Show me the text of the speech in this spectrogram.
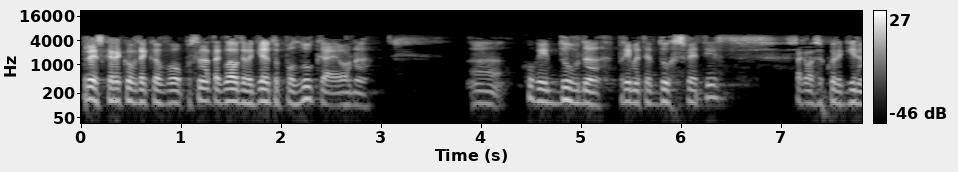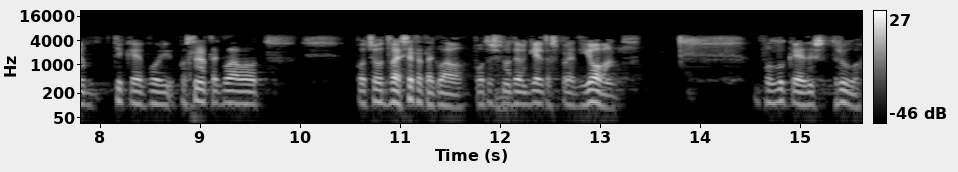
Преска реков дека во последната глава Евангелието по Лука е она кога им дувна примете Дух Свети, сакам да се коригирам, тика е во последната глава од поче од 20 глава, поточно од Евангелието според Јован. Во Лука е нешто друго.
